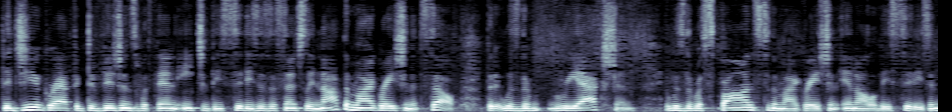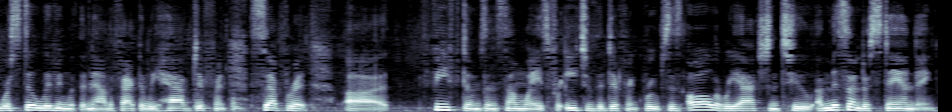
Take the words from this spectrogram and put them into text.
The geographic divisions within each of these cities is essentially not the migration itself, but it was the reaction. It was the response to the migration in all of these cities. And we're still living with it now, the fact that we have different separate uh, fiefdoms in some ways for each of the different groups is all a reaction to a misunderstanding,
